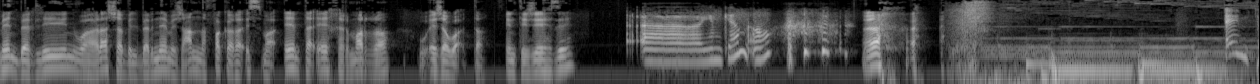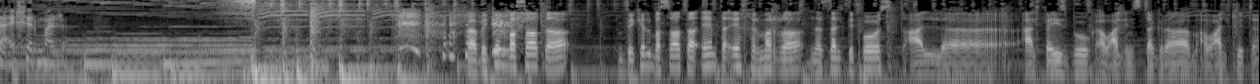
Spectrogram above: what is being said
من برلين ورشا بالبرنامج عنا فقرة اسمها إمتى آخر مرة وإجا وقتها. أنت جاهزة؟ آه يمكن آه. إمتى آخر مرة؟ فبكل بساطة بكل بساطة إمتى آخر مرة نزلت post على على الفيسبوك أو على الإنستغرام أو على التويتر؟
